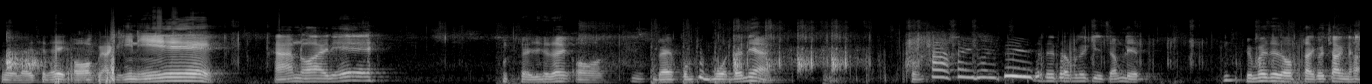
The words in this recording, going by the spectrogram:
เมื่อไรจะได้ออกจากที่นี้หามหน่อยดิเมื่อไรจะได้ออกแบบผมจะหมดแล้วเนี่ย ผมฆ่าใครด้วยพี่จะได้ทำภารกิจสำเร็จคือไม่ได้ตอบตายก็ช่างนะ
